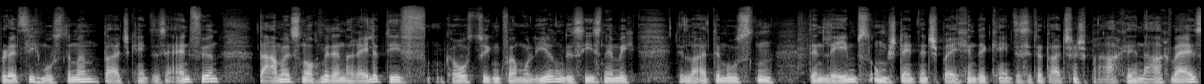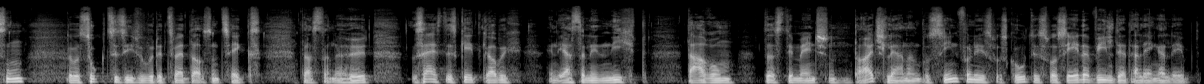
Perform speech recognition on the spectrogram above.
Plötzlich musste man Deutschkenntnisse einführen, damals noch mit einer relativ großzügigen Formulierung. Das hieß nämlich, die Leute mussten den Lebensumständen entsprechende Kenntnisse der deutschen Sprache nachweisen. Aber sukzessive wurde 2006 das dann erhöht. Das heißt, es geht, glaube ich, in erster Linie nicht darum, dass die Menschen Deutsch lernen, was sinnvoll ist, was gut ist, was jeder will, der da länger lebt.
